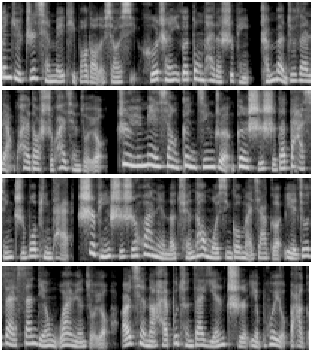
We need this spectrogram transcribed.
根据之前媒体报道的消息，合成一个动态的视频成本就在两块到十块钱左右。至于面向更精准、更实时的大型直播平台，视频实时换脸的全套模型购买价格也就在三点五万元左右，而且呢还不存在延迟，也不会有 bug。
